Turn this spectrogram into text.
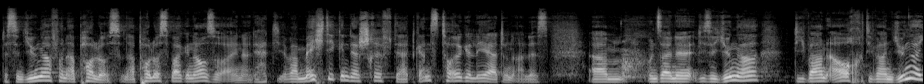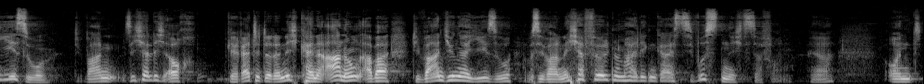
Das sind Jünger von Apollos. Und Apollos war genauso einer. Der, hat, der war mächtig in der Schrift, der hat ganz toll gelehrt und alles. Ähm, und seine, diese Jünger, die waren auch, die waren Jünger Jesu. Die waren sicherlich auch gerettet oder nicht, keine Ahnung, aber die waren Jünger Jesu, aber sie waren nicht erfüllt mit dem Heiligen Geist, sie wussten nichts davon. Ja? Und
